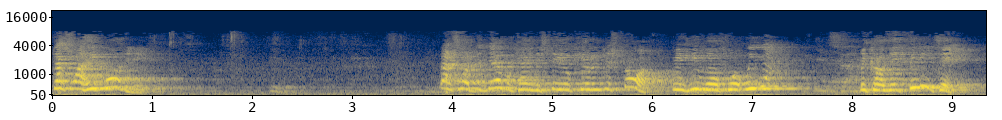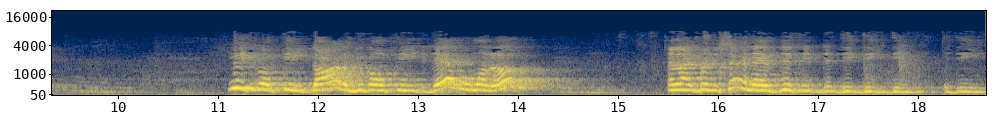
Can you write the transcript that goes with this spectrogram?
That's why he wanted it. That's what the devil came to steal, kill, and destroy. He wants what we got. Because it feeds him. You either gonna feed God or you're gonna feed the devil, one or the other. And like Brenda said, there's the, the, the, the, the, the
